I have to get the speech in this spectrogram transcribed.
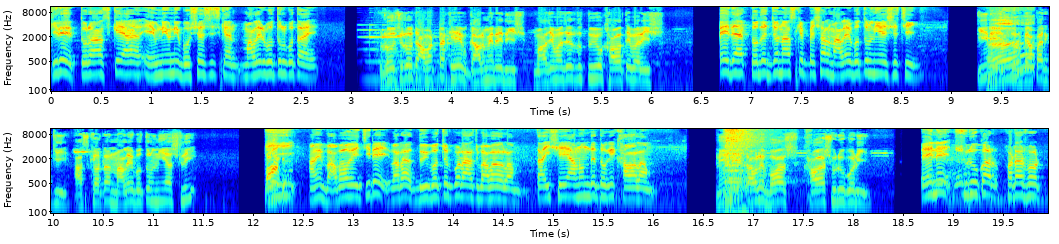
কিরে তোরা আজকে এমনি এমনি বসে আছিস কেন? মালের বোতল কোথায়? রোজ রোজ আমারটা খেয়ে গাল মেরে দিস মাঝে মাঝে তো তুইও খাওয়াতে পারিস। এই দেখ তোদের জন্য আজকে স্পেশাল মালের বোতল নিয়ে এসেছি। কি রে তোর ব্যাপার কি? আজকে ওটা মালের বোতল নিয়ে আসলি? আমি বাবা হয়েছি রে বাবা দুই বছর পর আজ বাবা হলাম তাই সেই আনন্দে তোকে খাওয়ালাম। নে তাহলে বস খাওয়া শুরু করি। এই নে শুরু কর ফটাফট।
